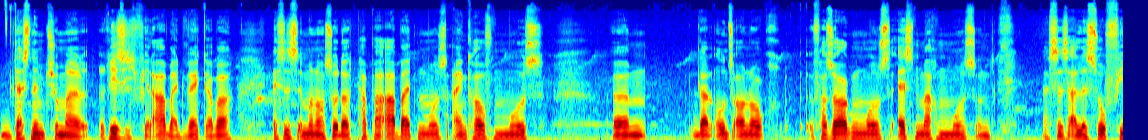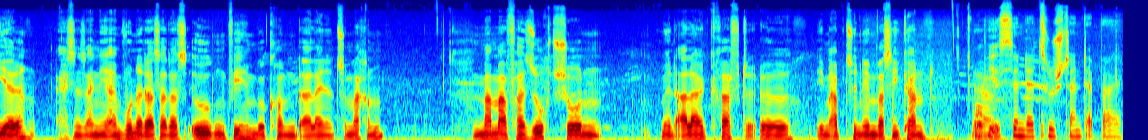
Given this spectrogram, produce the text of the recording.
das nimmt schon mal riesig viel Arbeit weg, aber es ist immer noch so, dass Papa arbeiten muss, einkaufen muss, ähm, dann uns auch noch versorgen muss, Essen machen muss und das ist alles so viel. Es ist eigentlich ein Wunder, dass er das irgendwie hinbekommt, alleine zu machen. Mama versucht schon mit aller Kraft äh, ihm abzunehmen, was sie kann. Ja. Wie ist denn der Zustand der beiden?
